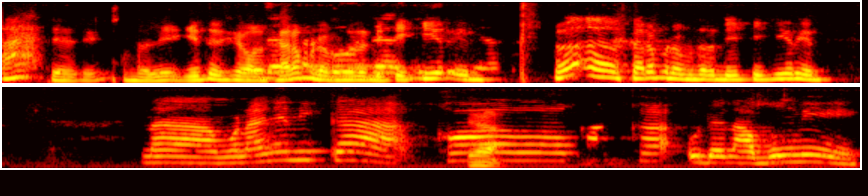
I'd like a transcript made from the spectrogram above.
ah jadi beli gitu sih. Kalau sekarang benar-benar dipikirin. ya. sekarang benar-benar dipikirin. Nah mau nanya nih kak. Kalau ya. kakak udah nabung nih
